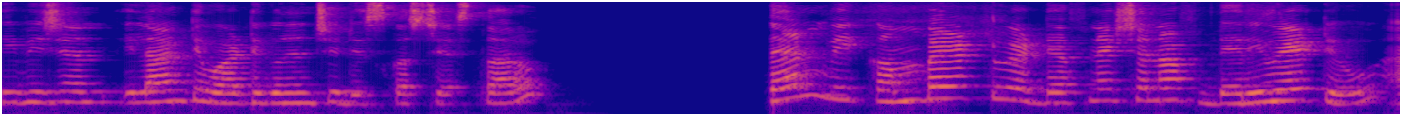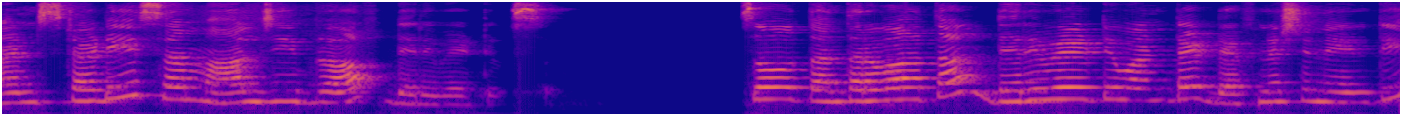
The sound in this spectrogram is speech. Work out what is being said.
division ఇలాంటి వాటి గురించి డిస్కస్ చేస్తారు. Then we come back to a definition of derivative and study some algebra of derivatives so దాని తర్వాత డెరివేటివ్ అంటే డెఫినేషన్ ఏంటి?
